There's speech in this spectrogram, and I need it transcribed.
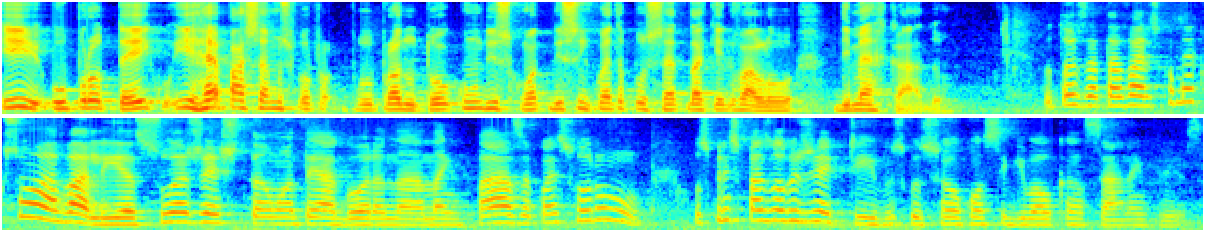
e o proteico e repassamos para o pro produtor com um desconto de 50% daquele valor de mercado. Doutor Zé Tavares, como é que o senhor avalia a sua gestão até agora na, na Impasa? Quais foram os principais objetivos que o senhor conseguiu alcançar na empresa?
